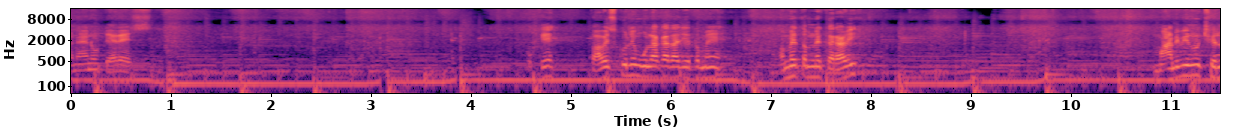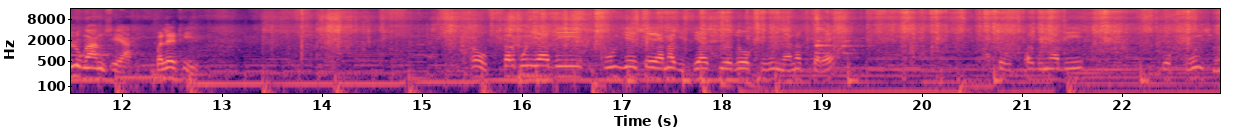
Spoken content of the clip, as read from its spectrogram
અને એનું ટેરેસ ઓકે તો આવી સ્કૂલની મુલાકાત આજે તમે, અમે તમને કરાવી. માંડવીનું છેલ્લું ગામ છે આ, બલેઠી. ઉત્તર બુનિયાદી સ્કૂલ જે છે, એના વિદ્યાર્થીઓ જો કેવી મહેનત કરે તો ઉત્તર બુનિયાદી જે સ્કૂલ છે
